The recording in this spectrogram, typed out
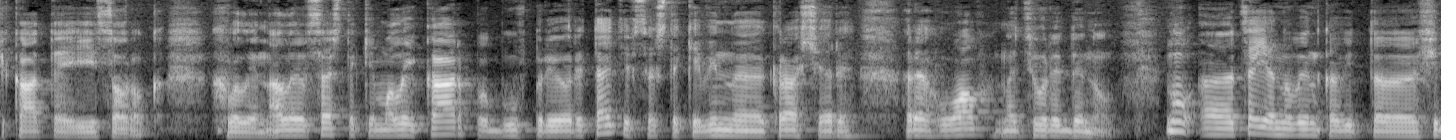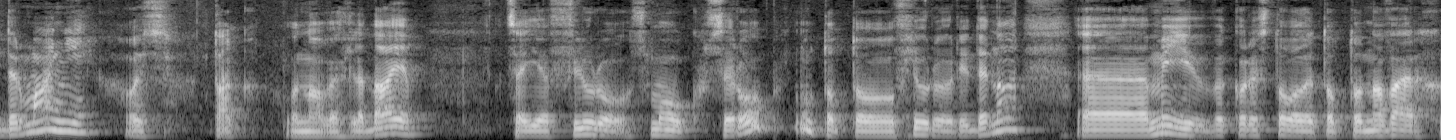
чекати і 40 хвилин. Але все ж таки малий карп був в пріоритеті, все ж таки він е, краще реагував на цю рідину. Ну, е, це є новинка від е, Фідермані. Ось так воно виглядає. Це є флюросмоук сироп, ну, тобто флюрорідина. Е, Ми її використовували тобто, наверх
